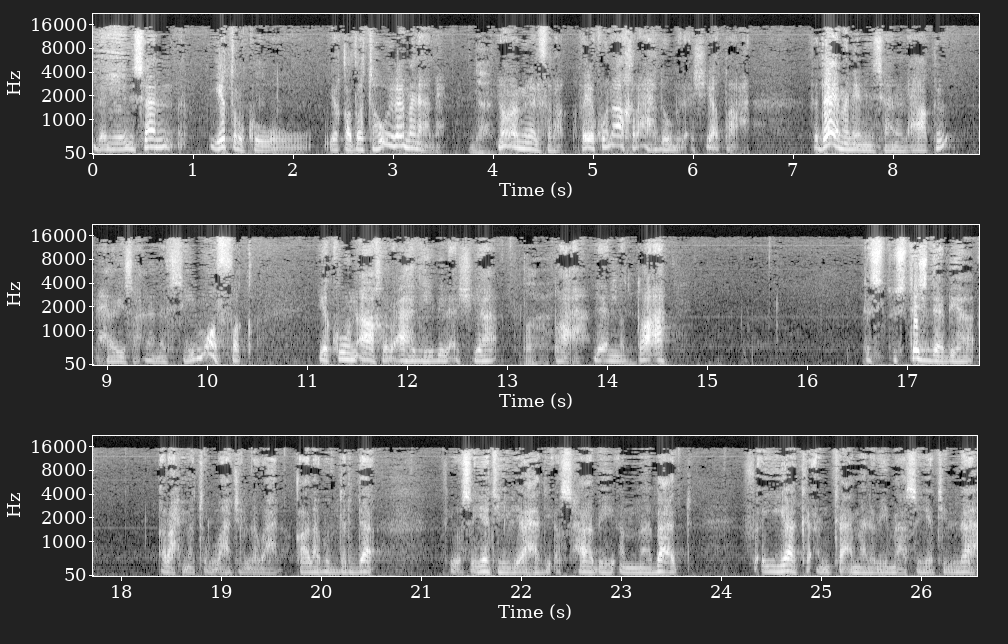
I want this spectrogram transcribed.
لأن الإنسان يترك يقظته إلى منامه. نعم. نوع من الفراق. فيكون آخر عهده بالأشياء طاعة. فدائما الإنسان العاقل الحريص على نفسه موفق يكون آخر عهده بالأشياء طاعة. طاعة. لأن الطاعة تستجدى بها رحمة الله جل وعلا. قال أبو الدرداء في وصيته لأحد أصحابه أما بعد فإياك أن تعمل بمعصية الله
